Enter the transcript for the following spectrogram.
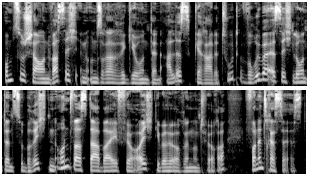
um zu schauen, was sich in unserer Region denn alles gerade tut, worüber es sich lohnt denn zu berichten und was dabei für euch, liebe Hörerinnen und Hörer, von Interesse ist.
